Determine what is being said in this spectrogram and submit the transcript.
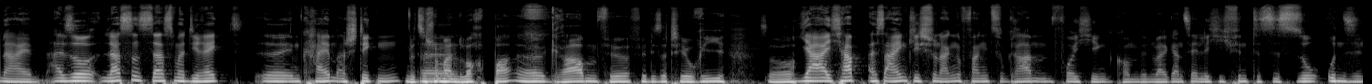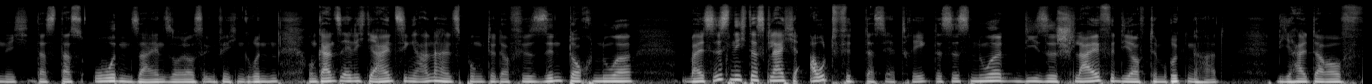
Nein, also lass uns das mal direkt äh, im Keim ersticken. Willst du äh, schon mal ein Loch ba- äh, graben für, für diese Theorie? So. Ja, ich habe es eigentlich schon angefangen zu graben, bevor ich hier hingekommen bin, weil ganz ehrlich, ich finde, das ist so unsinnig, dass das Oden sein soll aus irgendwelchen Gründen. Und ganz ehrlich, die einzigen Anhaltspunkte dafür sind doch nur, weil es ist nicht das gleiche Outfit, das er trägt, es ist nur diese Schleife, die er auf dem Rücken hat, die halt darauf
